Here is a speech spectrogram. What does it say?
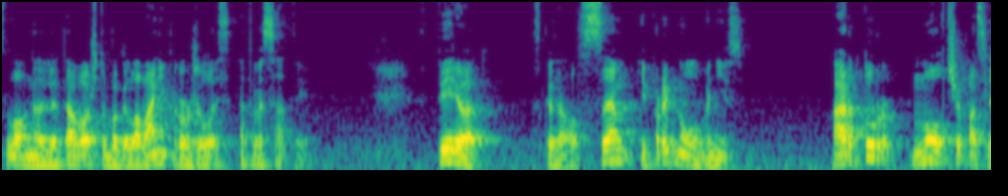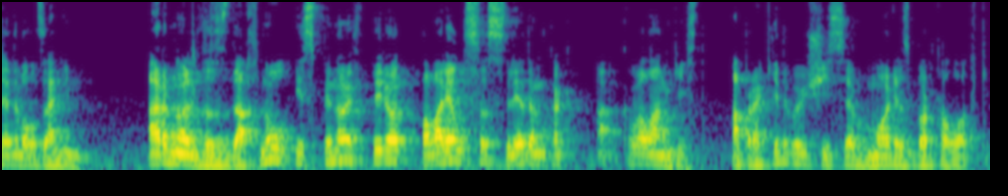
словно для того, чтобы голова не кружилась от высоты. «Вперед!» — сказал Сэм и прыгнул вниз. Артур молча последовал за ним. Арнольд вздохнул и спиной вперед повалился следом, как аквалангист, опрокидывающийся в море с борта лодки.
